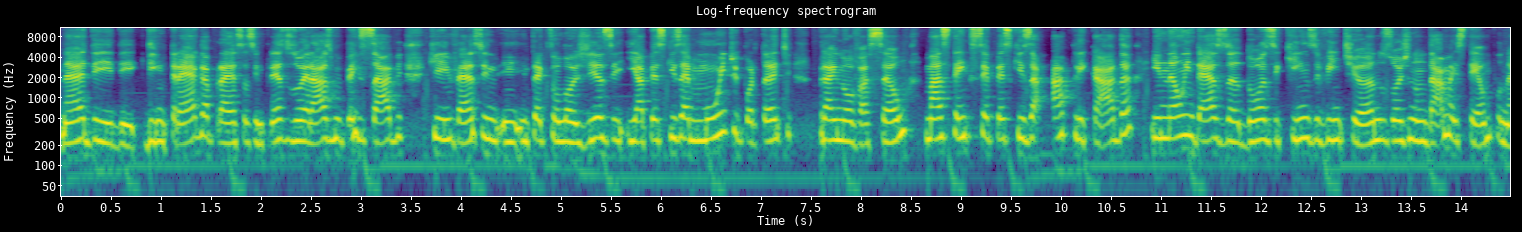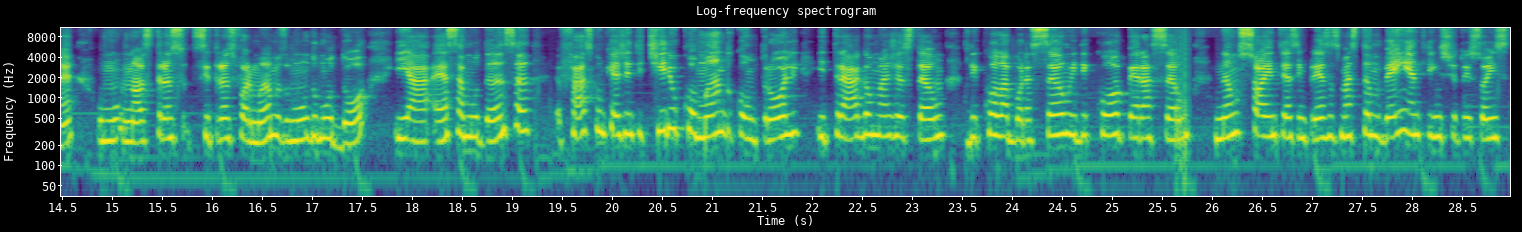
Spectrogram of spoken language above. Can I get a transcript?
né, de, de, de entrega para essas empresas. O Erasmo bem sabe que investe em, em tecnologias e, e a pesquisa é muito importante para a inovação, mas tem que ser pesquisa aplicada e não em 10, 12, 15, 20 anos. Hoje não dá mais tempo, né? O, nós trans, se transformamos, o mundo mudou e a, essa mudança faz com que a gente tire o comando, controle e traga uma gestão de colaboração e de cooperação, não só entre as empresas, mas também entre instituições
